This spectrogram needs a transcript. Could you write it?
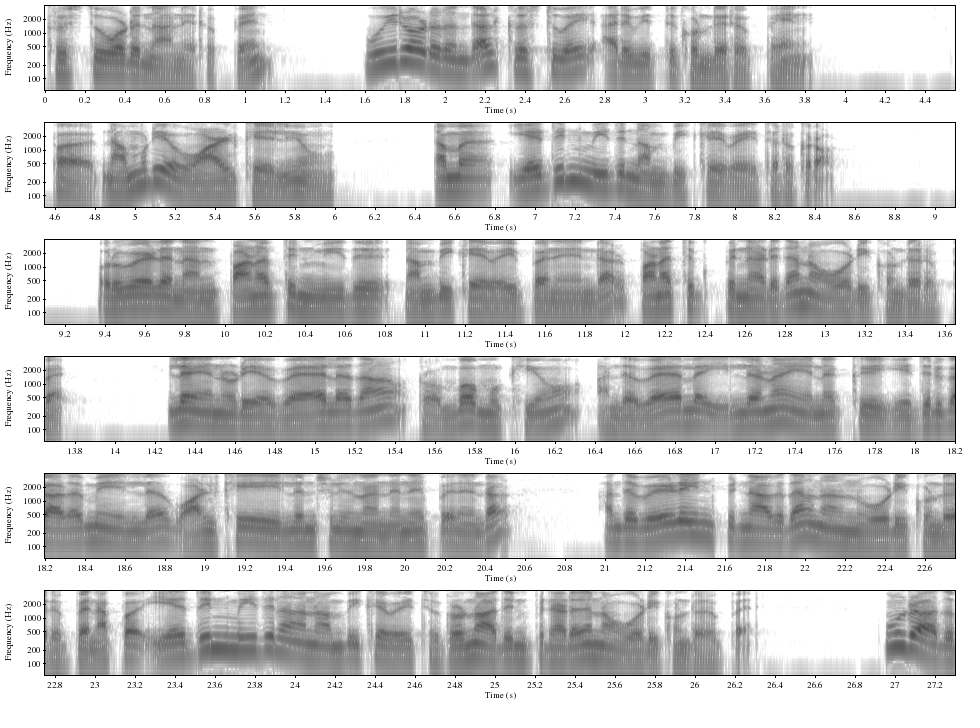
கிறிஸ்துவோடு நான் இருப்பேன் உயிரோடு இருந்தால் கிறிஸ்துவை அறிவித்து கொண்டிருப்பேன். இப்போ நம்முடைய வாழ்க்கையிலையும் நம்ம எதின் மீது நம்பிக்கை வைத்திருக்கிறோம்? ஒருவேளை நான் பணத்தின் மீது நம்பிக்கை வைப்பேன் என்றால் பணத்துக்கு பின்னாடி தான் நான் ஓடிக்கொண்டிருப்பேன். இல்லை என்னுடைய வேலை தான் ரொம்ப முக்கியம். அந்த வேலை இல்லைன்னா எனக்கு எதிர்காலமே இல்லை வாழ்க்கையே இல்லைன்னு சொல்லி நான் நினைப்பேன் என்றால் அந்த வேலையின் பின்னாக தான் நான் ஓடிக்கொண்டிருப்பேன். அப்போ எதின் மீது நான் நம்பிக்கை வைத்திருக்கிறோனோ அதன் பின்னாடி தான் நான் ஓடிக்கொண்டிருப்பேன். மூன்றாவது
